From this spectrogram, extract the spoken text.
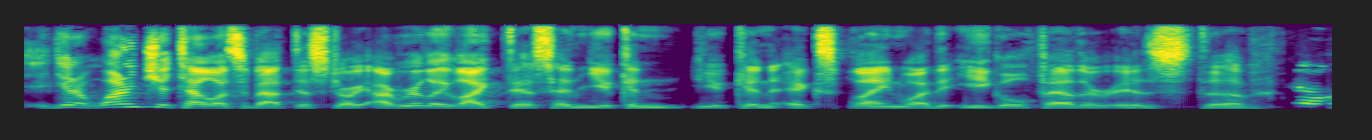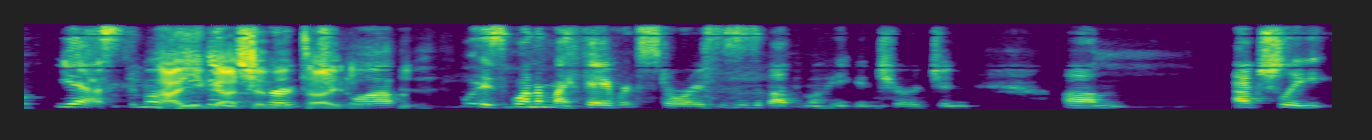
you know, why don't you tell us about this story? I really like this, and you can you can explain why the eagle feather is the So, yes, the Mohegan How you got to the Church title. uh, is one of my favorite stories. This is about the Mohegan Church, and um, actually,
